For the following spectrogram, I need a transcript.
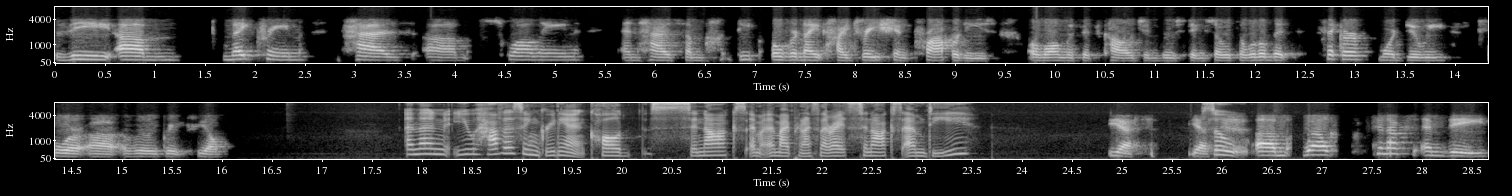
The um, night cream has um, squalane and has some deep overnight hydration properties along with its collagen boosting. So it's a little bit thicker, more dewy for uh, a really great feel. And then you have this ingredient called Synox. Am, am I pronouncing that right? Synox MD. Yes, yes. So, um, well, Synox MD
